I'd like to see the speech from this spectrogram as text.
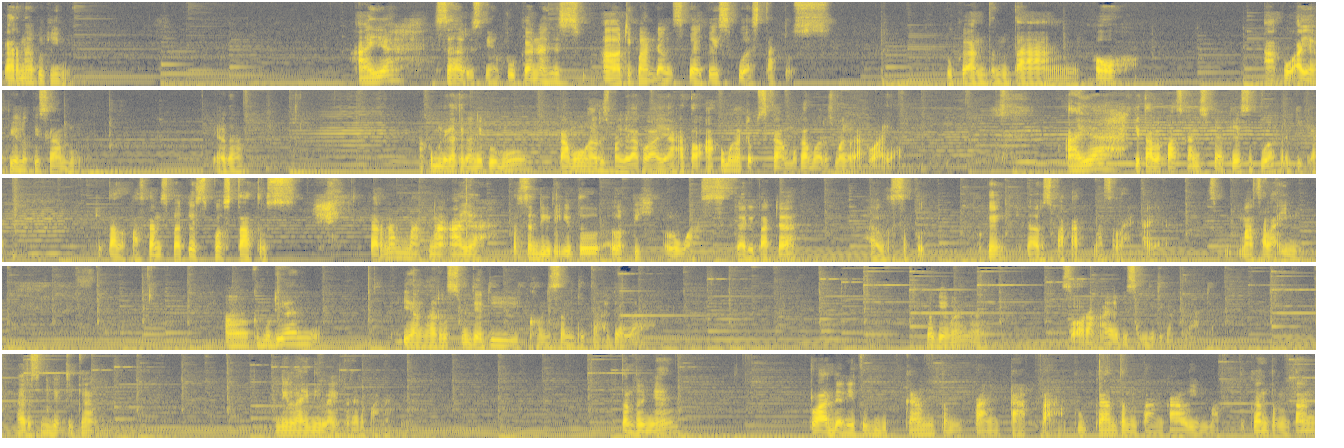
Karena begini, ayah seharusnya bukan hanya uh, dipandang sebagai sebuah status, bukan tentang oh aku ayah biologis kamu, ya toh? Aku menikah dengan ibumu, kamu harus panggil aku ayah, atau aku mengadopsi kamu, kamu harus panggil aku ayah ayah kita lepaskan sebagai sebuah predikat. Kita lepaskan sebagai sebuah status. Karena makna ayah tersendiri itu lebih luas daripada hal tersebut. Oke, kita harus sepakat masalah ayah, masalah ini. Uh, kemudian yang harus menjadi concern kita adalah bagaimana seorang ayah bisa menjadikan teladan harus menjadikan nilai-nilai terhadap anaknya. Tentunya teladan itu bukan tentang kata, bukan tentang kalimat, bukan tentang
